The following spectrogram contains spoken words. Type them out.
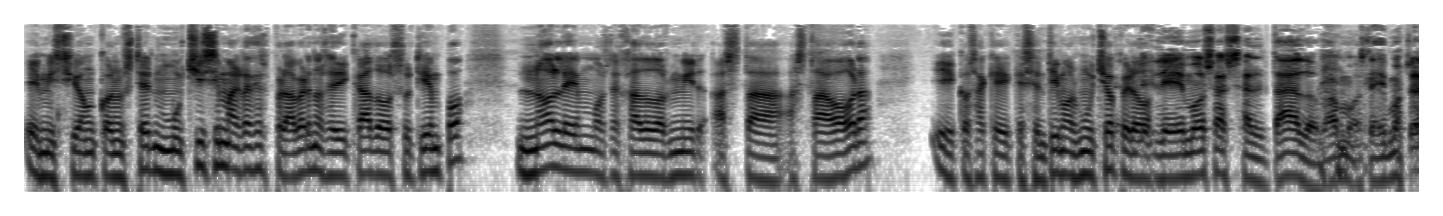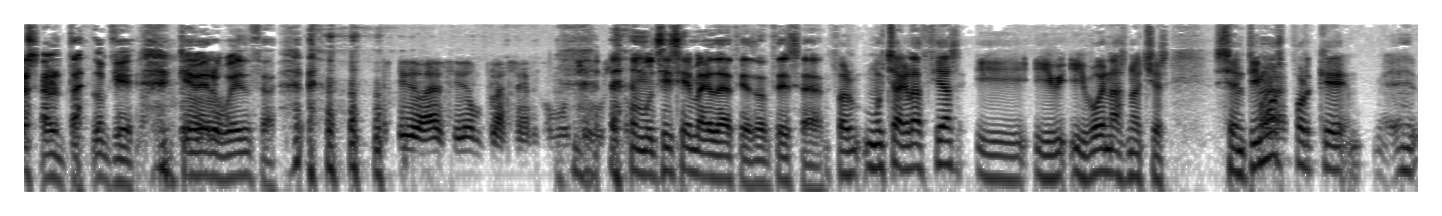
emisión con usted. Muchísimas gracias por habernos dedicado su tiempo. No le hemos dejado dormir hasta, hasta ahora, eh, cosa que, que sentimos mucho, pero... Le, le hemos asaltado, vamos, le hemos asaltado, qué, qué vergüenza. Ha sido, ha sido un placer, con mucho gusto. Muchísimas gracias, don César. Pues muchas gracias y, y- y buenas noches. Sentimos Bueno. porque eh,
